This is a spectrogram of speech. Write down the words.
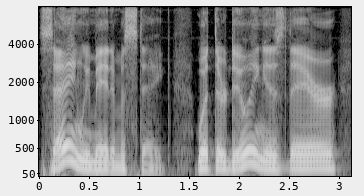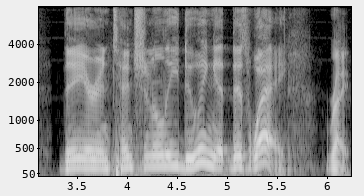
saying we made a mistake. What they're doing is they're they are intentionally doing it this way, Right.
